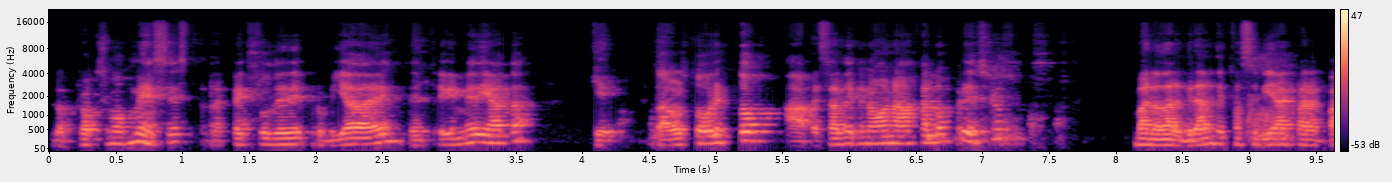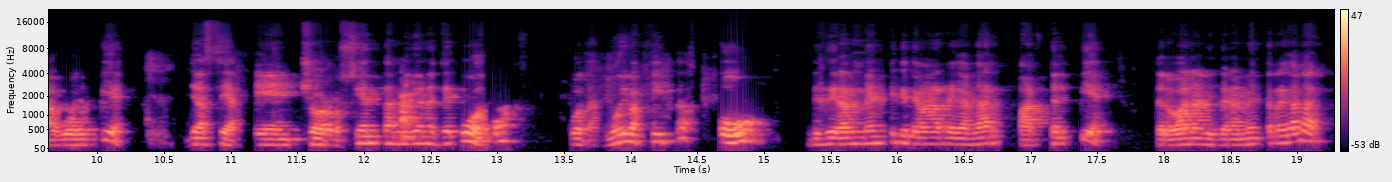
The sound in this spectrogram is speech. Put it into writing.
los próximos meses respecto de propiedades de entrega inmediata, que dado el sobrestock, a pesar de que no van a bajar los precios, van a dar grandes facilidades para el pago del pie, ya sea en chorrocientas millones de cuotas, cuotas muy bajitas, o literalmente que te van a regalar parte del pie. Te lo van a literalmente regalar.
